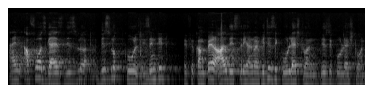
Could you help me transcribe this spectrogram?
and of course guys this look this look cool isn't it? If you compare all these three helmets which is the coolest one? This is the coolest one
